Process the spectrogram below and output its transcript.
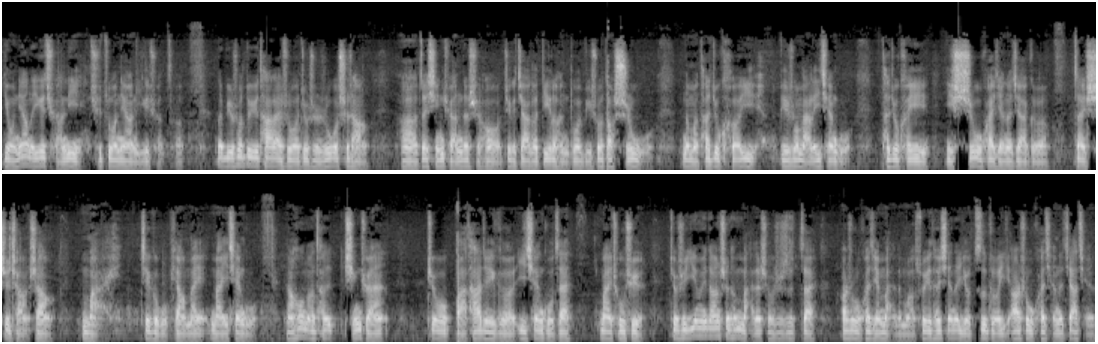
有那样的一个权利去做那样的一个选择。那比如说对于他来说，就是如果市场啊在行权的时候，这个价格低了很多，比如说到十五，那么他就可以，比如说买了一千股，他就可以以十五块钱的价格在市场上买。这个股票买买一千股，然后呢，他行权就把他这个一千股再卖出去，就是因为当时他买的时候是在二十五块钱买的嘛，所以他现在有资格以二十五块钱的价钱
